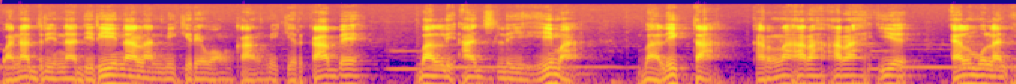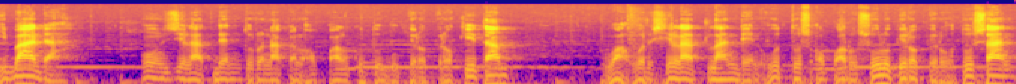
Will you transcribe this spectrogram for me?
Wanadrina dirina lan mikire wong kang mikir kabeh. Bali ajli hima balikta karena arah-arah iya ilmu lan ibadah. Unzilat dan turunakan opal kutubu piro-piro kitab. Wa ursilat lan den utus opal rusulu piro-piro utusan.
